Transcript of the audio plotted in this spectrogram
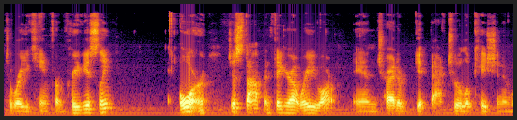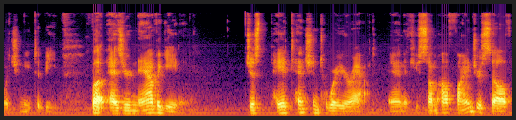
to where you came from previously, or just stop and figure out where you are and try to get back to a location in which you need to be. But as you're navigating, just pay attention to where you're at. And if you somehow find yourself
